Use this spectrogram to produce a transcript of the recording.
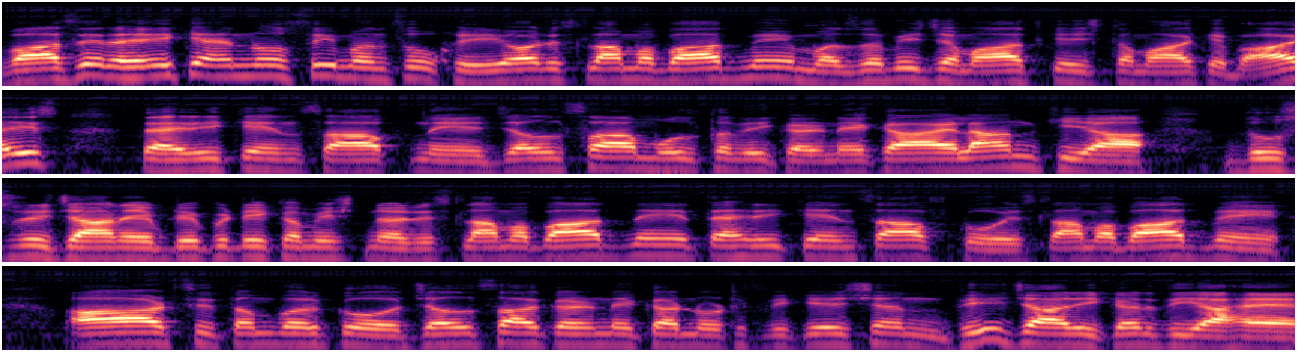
واضح رہے کہ این او سی منسوخی اور اسلام آباد میں مذہبی جماعت کے اجتماع کے باعث تحریک انصاف نے جلسہ ملتوی کرنے کا اعلان کیا۔ دوسری جانب ڈپٹی کمشنر اسلام آباد نے تحریک انصاف کو اسلام آباد میں آٹھ ستمبر کو کو جلسہ کرنے کا نوٹیفیکیشن بھی جاری کر دیا ہے۔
